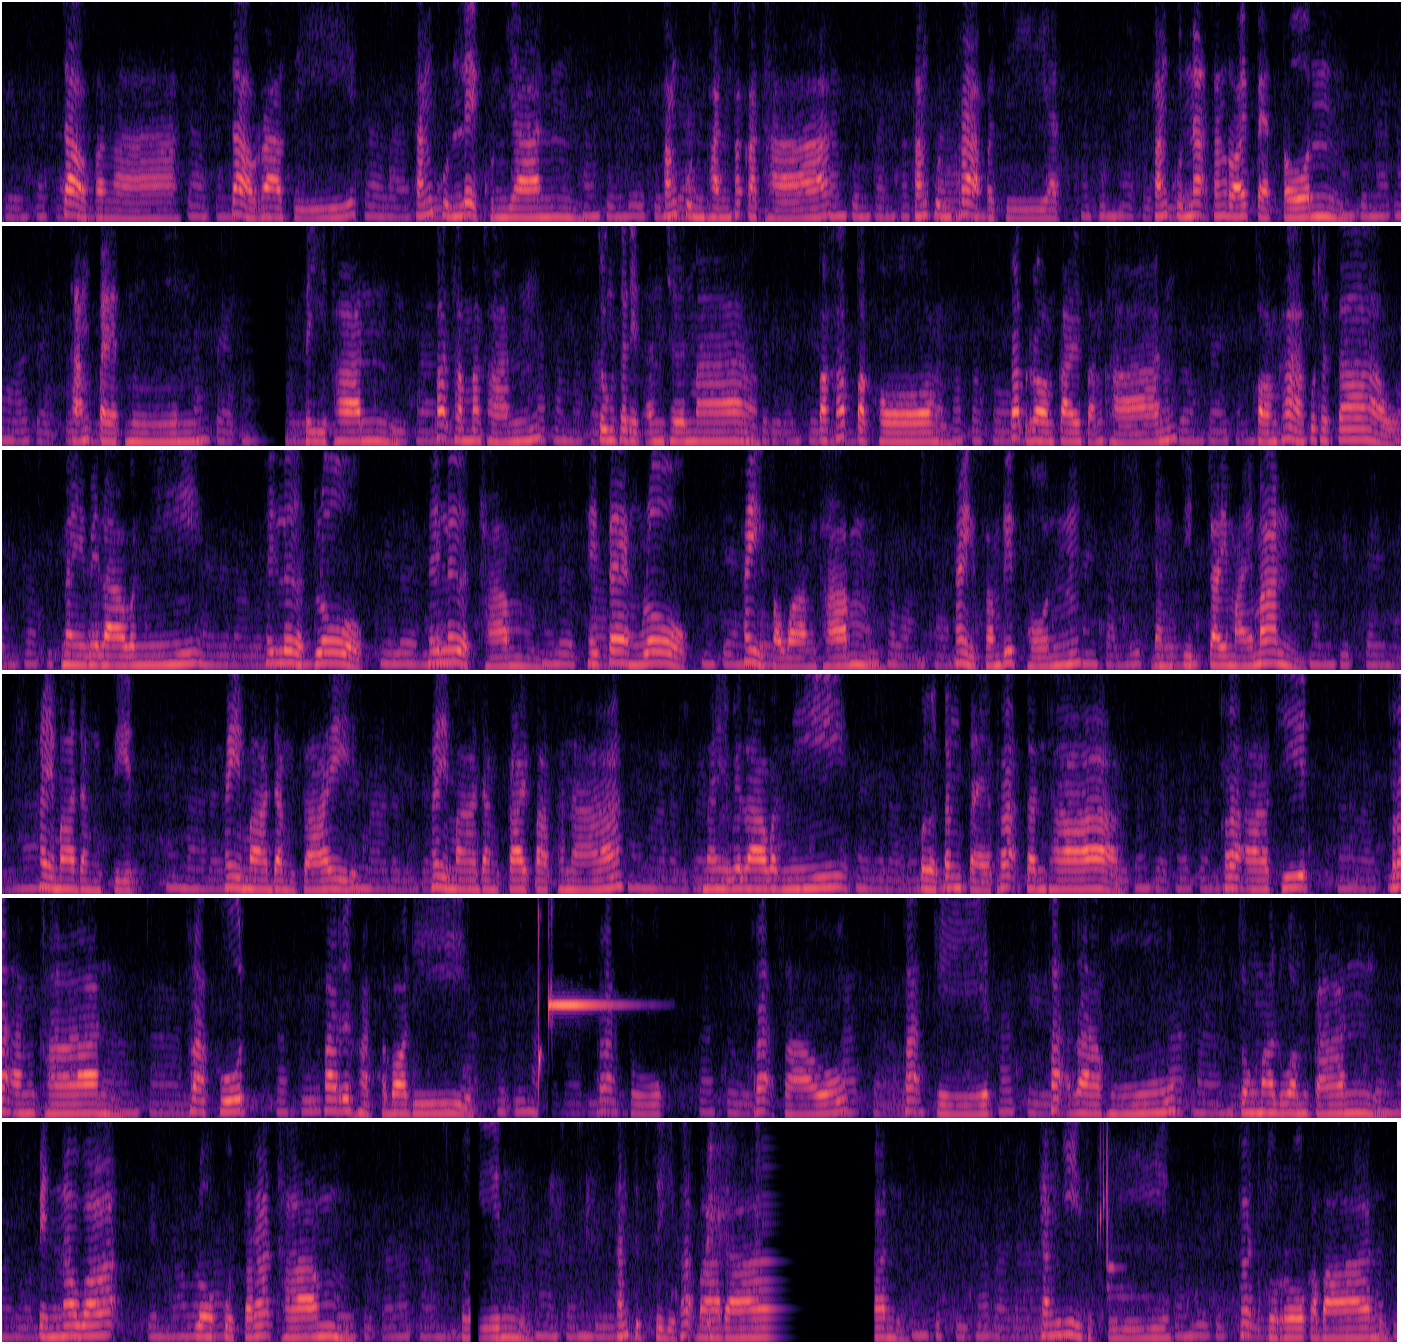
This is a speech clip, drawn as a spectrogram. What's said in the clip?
เกณฑ์ชะตาเจ้าสง่าเจ้าสง่เจ้าราศีเจ้าราศี ทั้งคุณเลขคุณยัน ทั้งคุณเลขคุณทั้งคุณยันพันพระกถาทั้งคุณพันพระทั้งคุณพระประเจียด ทั้งคุณพระประทั้งคุณณะทั้งร้อยแปดตนทั้งคุณณะทั้งร้อยแปดตน ทั้งแปดหมื่นทั้งแปดหมื่น สี่พันสี่พันพระธรรมขันธ์พระธรรมขันธ์จงเสด็จอัญเชิญมาจงเสด็จอัญเชิญประคับประคองประคับประคอง รับรองกายสังขารรับรองใจสังขารของข้าพุทธเจ้าของข้าพุทธจ้ในเวลาวันนี้ในเวลาวันนี้ ให้เลิศโลก ให้เลิศให้เลิศธรรมให้เลิศให้แจ้งโลกให้แจ้งให้สว่างธรรมให้สว่างธรรม ให้สำฤทธิผลให้สำลิดดังจิตใจหมายมั่นดังจิตใจหมายมั่น ให้มาดังจิต ให้มาดังให้มาดังใจ ให้มาดังใจให้มาดังกายปรารถนาให้มาดังใจในเวลาวันนี้ในเวลาวันนี้ เปิดตั้งแต่พระจันทราเปิดตั้งแต่พระจันทร์พระอาทิตย์พระอาทิตย์ พระอังคาร พระอังคารพระพุธพระพุธพระฤหัสบดีพระพฤหัสบดี พระศุกร์พระศุกร์พระเสาร์พระเสาร์พระเกตพระเกศพระราหูพระราหู จงมารวมกันจงมารวมเป็นนวะเป็นนวะ โลกุตรธรรมโลกุตรธรรมเปิดอินสิบห้าชั้นดีทั้ง14พระบาดาลทั้งสิบสี่พระบาดาลทั้ง24ทั้งยี่สิบสี่พระตุโรกบาลพระ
